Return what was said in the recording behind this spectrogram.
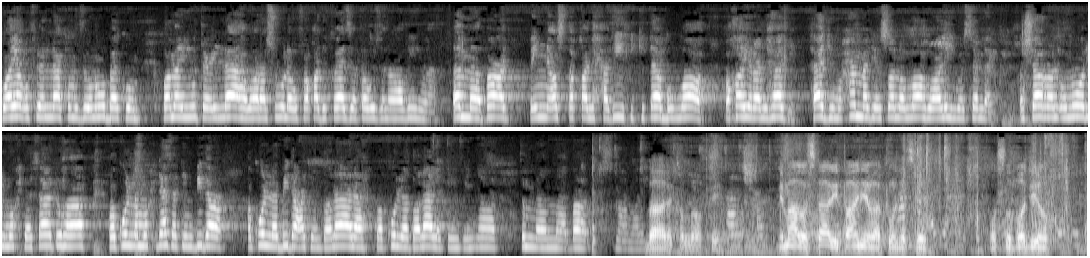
ويغفر لكم ذنوبكم ومن يطع الله ورسوله فقد فاز فوزا عظيما. أما بعد فإن أصدق الحديث كتاب الله وخير الهدي هدي محمد صلى الله عليه وسلم وشر الأمور محدثاتها وكل محدثة بدعة وكل بدعة ضلالة وكل ضلالة في النار. ثم أما بعد السلام عليكم. Barek Allah Ima malo stari panjeva ko da se oslobodio,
